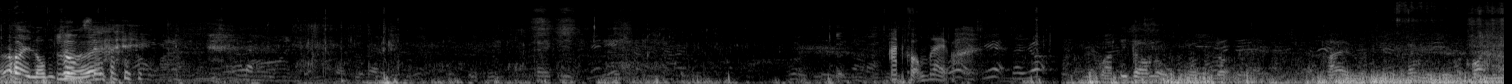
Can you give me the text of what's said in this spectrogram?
เฮ้ยลมเฉลมยเสียอัดของอะไรวะกว่าที่จอมลงใช่ข้อนี้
